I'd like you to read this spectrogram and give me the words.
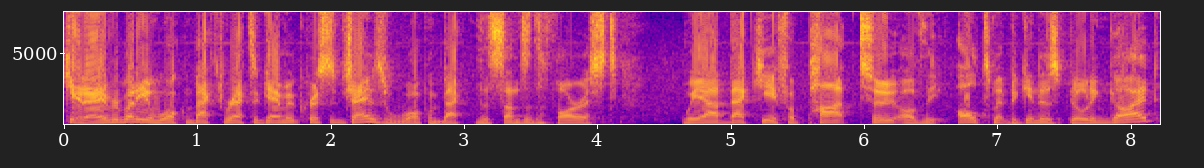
G'day everybody and welcome back to Reactive Gaming with Chris and James. Welcome back to the Sons of the Forest. We are back here for part two of the Ultimate Beginner's Building Guide.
